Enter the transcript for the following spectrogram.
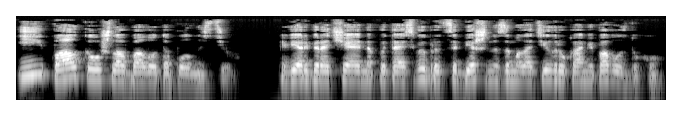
и палка ушла в болото полностью. Вербер, отчаянно пытаясь выбраться, бешено замолотил руками по воздуху,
